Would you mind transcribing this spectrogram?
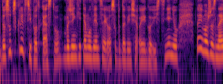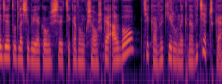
do subskrypcji podcastu, bo dzięki temu więcej osób dowie się o jego istnieniu, no i może znajdzie tu dla siebie jakąś ciekawą książkę albo ciekawy kierunek na wycieczkę.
